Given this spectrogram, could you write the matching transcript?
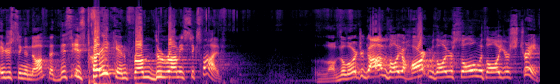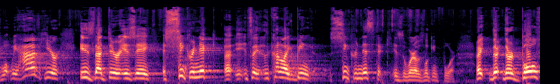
Interesting enough that this is taken from Deuteronomy 6, 5. Love the Lord your God with all your heart and with all your soul and with all your strength. What we have here is that there is a, a synchronic, uh, it's, a, it's kind of like being synchronistic is the word I was looking for. Right? They're, they're both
